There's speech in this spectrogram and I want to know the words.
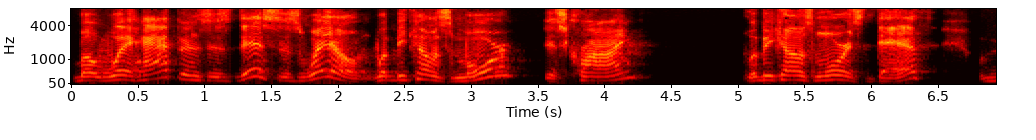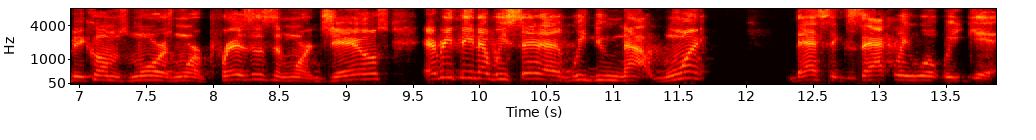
But what happens is this as well. What becomes more is crime. What becomes more is death. What becomes more is more prisons and more jails. Everything that we say that we do not want, that's exactly what we get.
